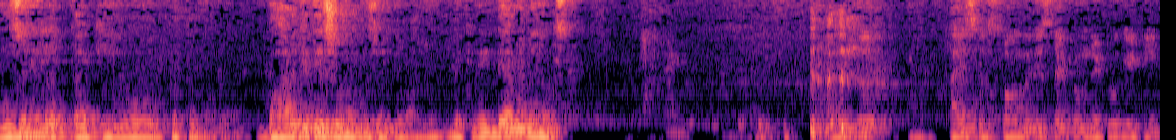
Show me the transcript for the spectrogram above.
मुझे नहीं लगता कि वो खत्म हो रहा है। बाहर के देशों में मुझे नहीं मालूम लेकिन इंडिया में नहीं हो सकता। Hi sir, Swami this side from Network 18.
